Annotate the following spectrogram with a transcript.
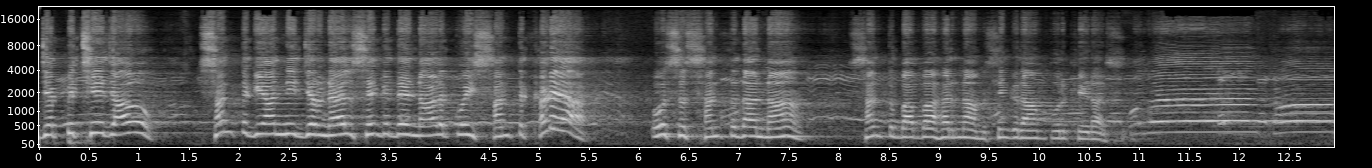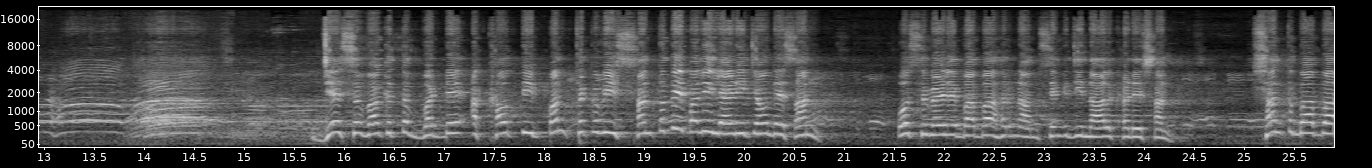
ਜੇ ਪਿੱਛੇ ਜਾਓ, ਸੰਤ ਗਿਆਨੀ ਜਰਨੈਲ ਸਿੰਘ ਦੇ ਨਾਲ ਕੋਈ ਸੰਤ ਖੜਿਆ ਉਸ ਸੰਤ ਦਾ ਨਾਂ ਸੰਤ ਬਾਬਾ ਹਰਨਾਮ ਸਿੰਘ ਰਾਮਪੁਰ ਖੇੜਾ ਸੀ। ਜਿਸ ਵਕਤ ਵੱਡੇ ਅਖੌਤੀ ਪੰਥਕ ਵੀ ਸੰਤ ਦੀ ਬਲੀ ਲੈਣੀ ਚਾਹੁੰਦੇ ਸਨ, ਉਸ ਵੇਲੇ ਬਾਬਾ ਹਰਨਾਮ ਸਿੰਘ ਜੀ ਨਾਲ ਖੜੇ ਸਨ। ਸੰਤ ਬਾਬਾ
